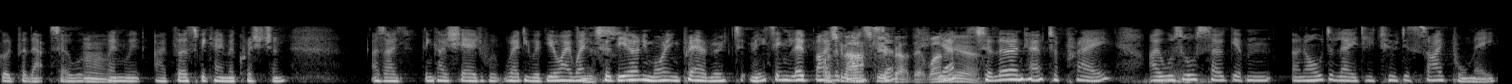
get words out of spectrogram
good for that. So mm. when we, I first became a Christian, as I think I shared already with you, I went Yes. to the early morning prayer meeting led by I was the pastor. you about that one, yeah. To learn how to pray. I was also given an older lady to disciple me.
